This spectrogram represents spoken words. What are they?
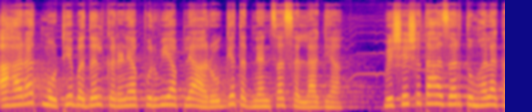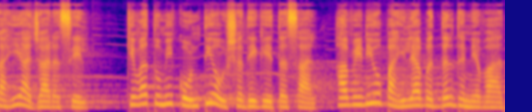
आहारात मोठे बदल करण्यापूर्वी आपल्या आरोग्य तज्ज्ञांचा सल्ला घ्या. विशेषतः जर तुम्हाला काही आजार असेल किंवा तुम्ही कोणती औषधे घेत असाल हा व्हिडिओ पाहिल्याबद्दल धन्यवाद.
